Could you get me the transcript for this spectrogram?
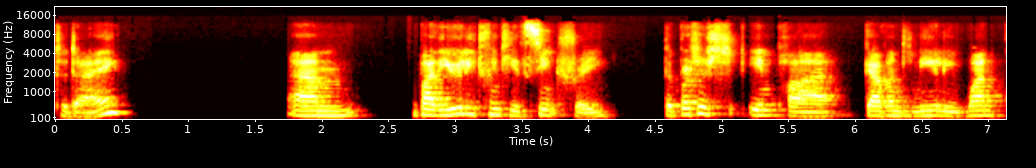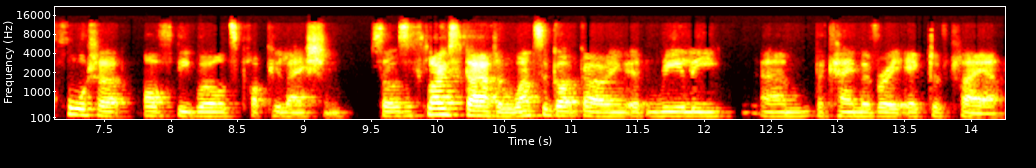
today, um, by the early 20th century, the British Empire governed nearly one quarter of the world's population. So it was a slow starter. But once it got going, it really um, became a very active player.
